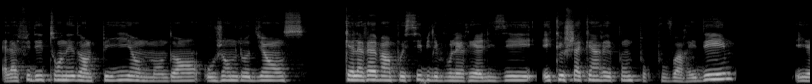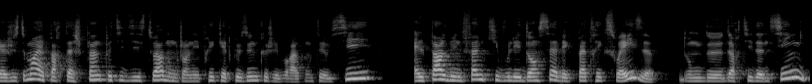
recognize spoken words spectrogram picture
Elle a fait des tournées dans le pays en demandant aux gens de l'audience quels rêves impossibles ils voulaient réaliser et que chacun réponde pour pouvoir aider. Et euh, justement, elle partage plein de petites histoires, donc j'en ai pris quelques-unes que je vais vous raconter aussi. Elle parle d'une femme qui voulait danser avec Patrick Swayze, donc de Dirty Dancing,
